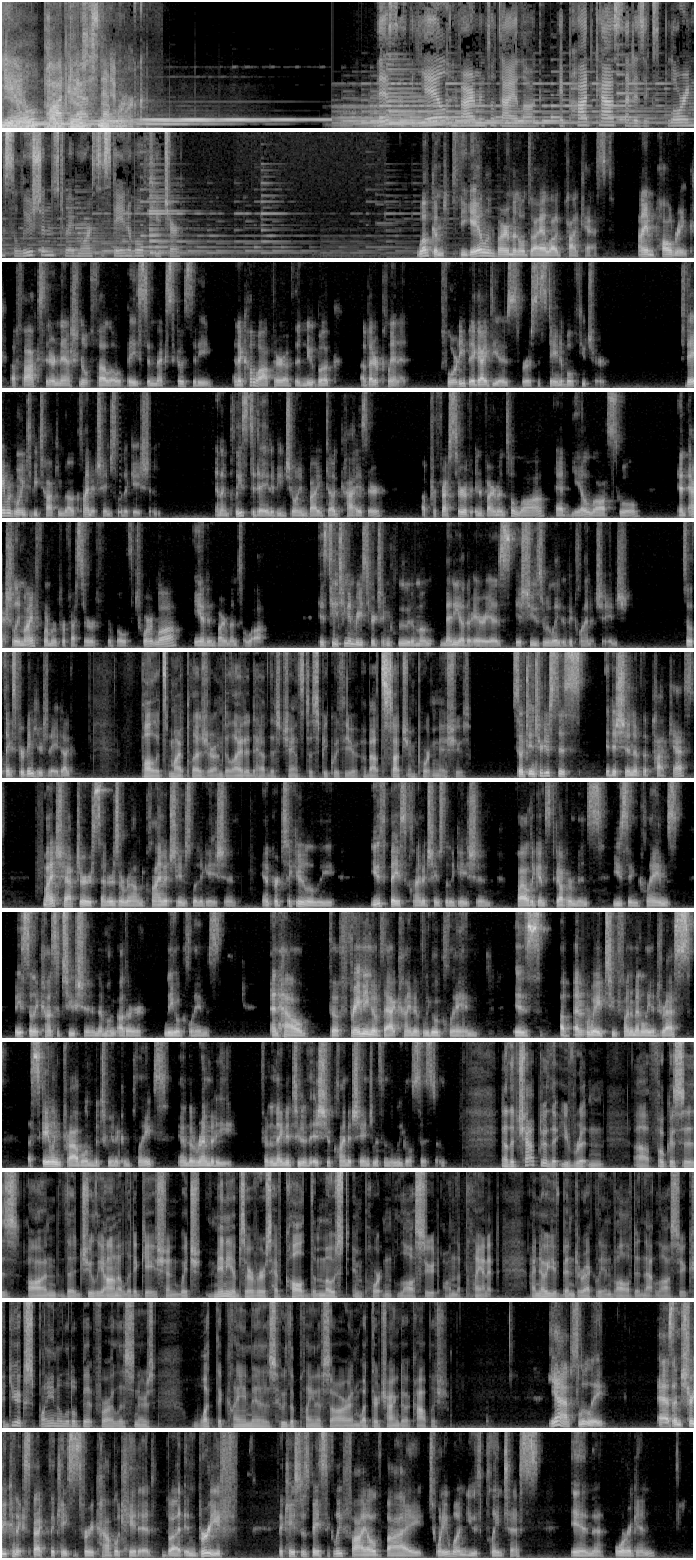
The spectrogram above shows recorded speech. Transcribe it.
Yale Podcast Network. This is the Yale Environmental Dialogue, a podcast that is exploring solutions to a more sustainable future. Welcome to the Yale Environmental Dialogue podcast. I am Paul Rink, a Fox International Fellow based in Mexico City and a co author of the new book, A Better Planet 40 Big Ideas for a Sustainable Future. Today, we're going to be talking about climate change litigation. And I'm pleased today to be joined by Doug Kysar, a professor of environmental law at Yale Law School, and actually my former professor for both tort law and environmental law. His teaching and research include, among many other areas, issues related to climate change. So thanks for being here today, Doug. Paul, it's my pleasure. I'm delighted to have this chance to speak with you about such important issues. So, to introduce this edition of the podcast, my chapter centers around climate change litigation, and particularly youth based climate change litigation filed against governments using claims based on the Constitution, among other legal claims, and how the framing of that kind of legal claim is a better way to fundamentally address a scaling problem between a complaint and the remedy for the magnitude of the issue of climate change within the legal system. Now, the chapter that you've written uh, focuses on the Juliana litigation, which many observers have called the most important lawsuit on the planet. I know you've been directly involved in that lawsuit. Could you explain a little bit for our listeners what the claim is, who the plaintiffs are, and what they're trying to accomplish? Yeah, absolutely. As I'm sure you can expect, the case is very complicated, but in brief, the case was basically filed by 21 youth plaintiffs in Oregon,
